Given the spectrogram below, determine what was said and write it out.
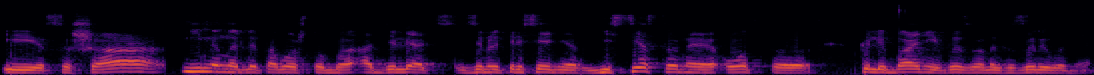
и США именно для того, чтобы отделять землетрясения естественные от э, колебаний, вызванных взрывами.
